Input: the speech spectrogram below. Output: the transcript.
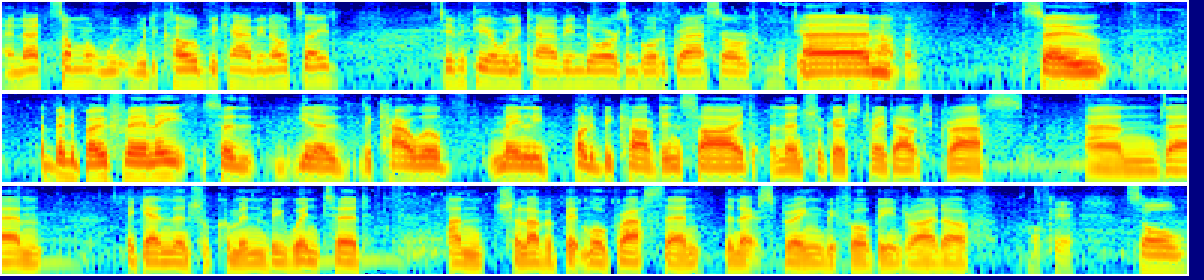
and that summer would the cow be calving outside? typically, or will it calve indoors and go to grass, or typically um, happen? So, a bit of both really. So, you know, the cow will mainly probably be calved inside, and then she'll go straight out to grass, and um, again, then she'll come in and be wintered, and she'll have a bit more grass then the next spring before being dried off. Okay. So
